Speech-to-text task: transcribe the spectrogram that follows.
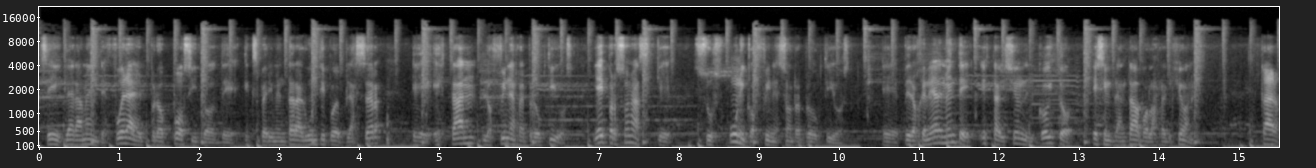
Sí, claramente. Fuera del propósito de experimentar algún tipo de placer, eh, están los fines reproductivos. Y hay personas que sus únicos fines son reproductivos. Eh, pero generalmente esta visión del coito es implantada por las religiones. Claro,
